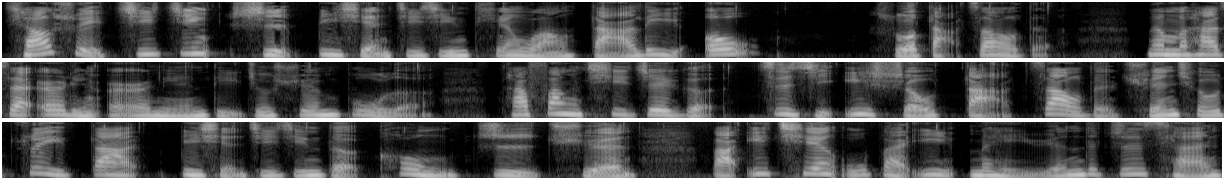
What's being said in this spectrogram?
桥水基金是避险基金天王达利欧所打造的。那么他在二零二二年底就宣布了。他放弃这个自己一手打造的全球最大避险基金的控制权，把一千五百亿美元的资产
